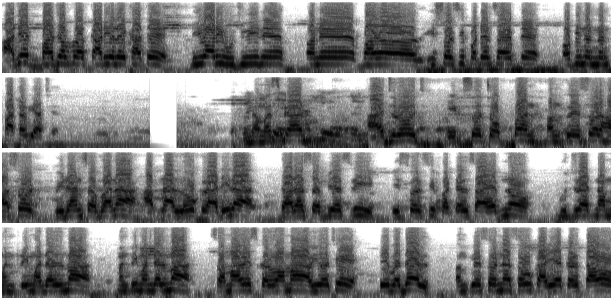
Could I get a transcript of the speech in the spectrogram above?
આજે જ ભાજપ કાર્યાલય ખાતે દિવાળી ઉજવીને અને ઈશ્વરસિંહ પટેલ સાહેબને અભિનંદન પાઠવ્યા છે. નમસ્કાર. આજ રોજ એકસો ચોપન અંકલેશ્વર હાસોટ વિધાનસભાના આપના લોક લાડીલા ધારાસભ્ય શ્રી ઈશ્વરસિંહ પટેલ સાહેબનો ગુજરાતના મંત્રીમંડળમાં મંત્રીમંડળમાં સમાવેશ કરવામાં આવ્યો છે. તે બદલ અંકલેશ્વરના સૌ કાર્યકર્તાઓ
